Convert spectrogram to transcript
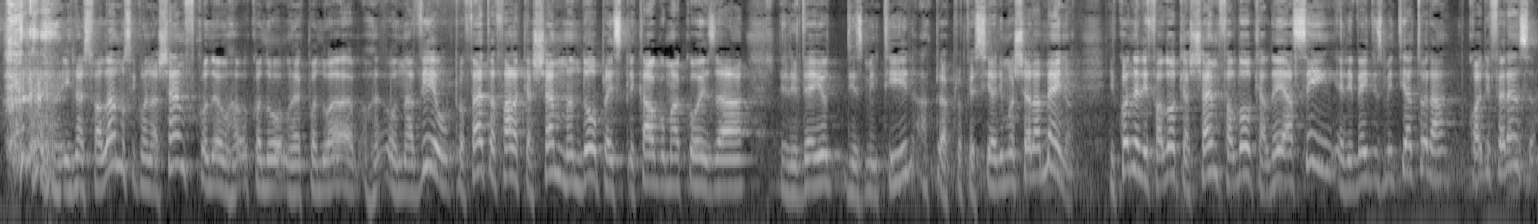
e nós falamos que quando Hashem, quando, quando, quando o navio, o profeta fala que Hashem mandou para explicar alguma coisa, ele veio desmentir a, a profecia de Moshe Rabbeinu. E quando ele falou que Hashem falou que a lei é assim, ele veio desmentir a Torá. Qual a diferença?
